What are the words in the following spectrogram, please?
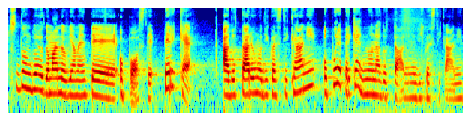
sono due domande ovviamente opposte. Perché adottare uno di questi cani oppure perché non adottare uno di questi cani?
